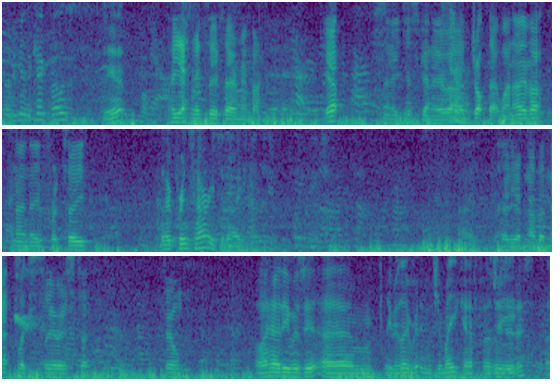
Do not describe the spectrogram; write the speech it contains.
Don't forget the kick, fellas. Yeah. Oh, yeah, let's see if they remember. Yep. And he's just going to uh, drop that one over. No need for a tee. No Prince Harry today. I heard he had another Netflix series to film. I heard he was um, he was over in Jamaica for Did the. you do this? Oh,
